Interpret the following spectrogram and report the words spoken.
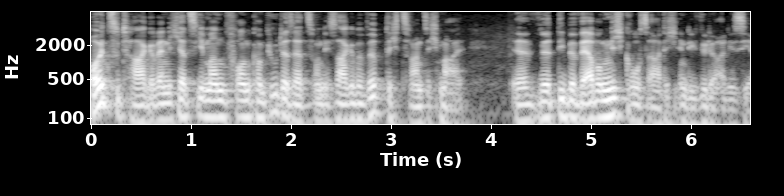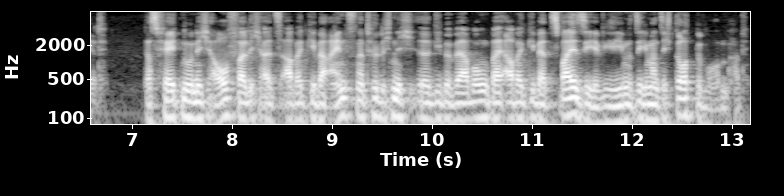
heutzutage, wenn ich jetzt jemanden vor einen Computer setze und ich sage, bewirb dich 20 Mal, äh, wird die Bewerbung nicht großartig individualisiert. Das fällt nur nicht auf, weil ich als Arbeitgeber 1 natürlich nicht äh, die Bewerbung bei Arbeitgeber 2 sehe, wie jemand jemand sich dort beworben hat.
